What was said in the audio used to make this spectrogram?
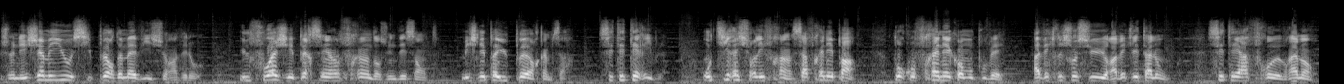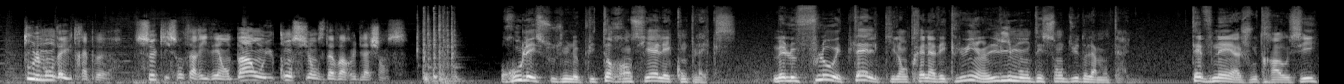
Je n'ai jamais eu aussi peur de ma vie sur un vélo. Une fois, j'ai percé un frein dans une descente, mais je n'ai pas eu peur comme ça. C'était terrible. On tirait sur les freins, ça freinait pas. Donc on freinait comme on pouvait. Avec les chaussures, avec les talons. C'était affreux, vraiment. Tout le monde a eu très peur. Ceux qui sont arrivés en bas ont eu conscience d'avoir eu de la chance. Rouler sous une pluie torrentielle est complexe. Mais le flot est tel qu'il entraîne avec lui un limon descendu de la montagne. Thévenet ajoutera aussi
